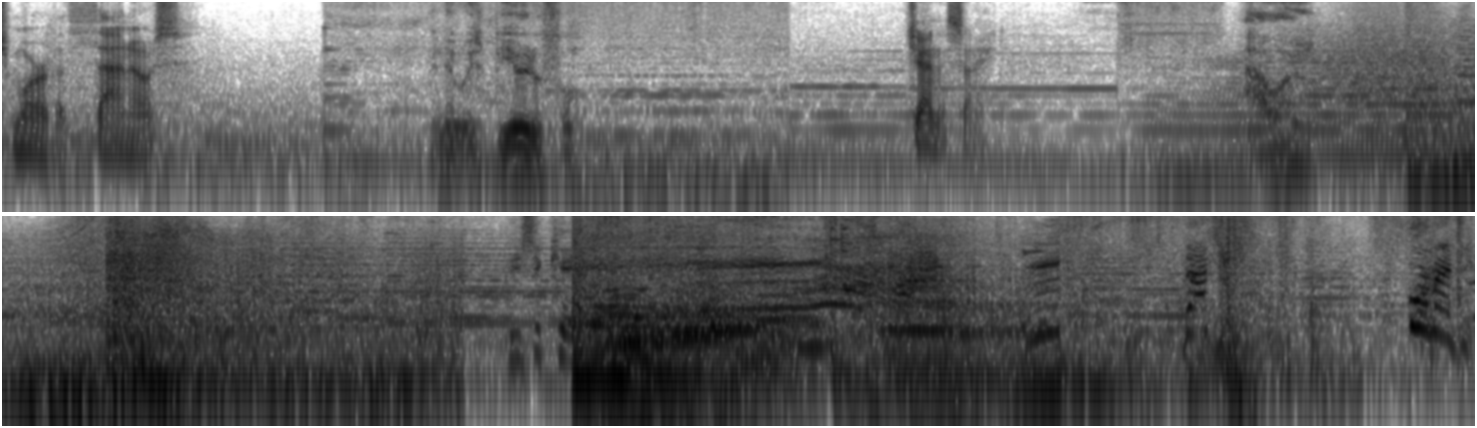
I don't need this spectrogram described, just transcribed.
Much more of a Thanos. And it was beautiful. Genocide. Our Piece of cake. Magic! More magic!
